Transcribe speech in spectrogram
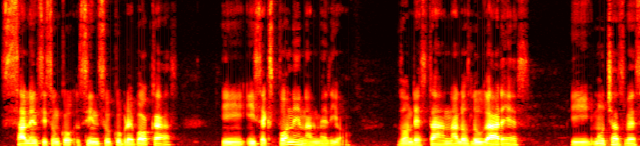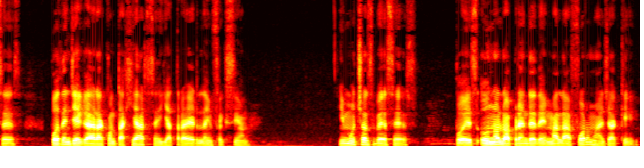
salen sin su, cubrebocas y, y se exponen al medio donde están, a los lugares y muchas veces pueden llegar a contagiarse y atraer la infección. Y muchas veces, pues uno lo aprende de mala forma, ya que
